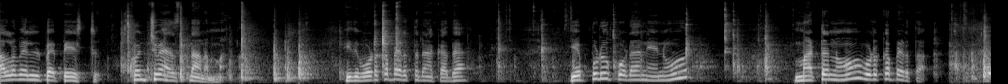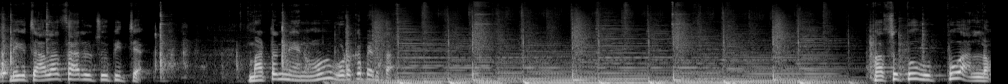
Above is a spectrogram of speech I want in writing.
అల్లం వెల్లుల్లిపాయ పేస్ట్ కొంచెం వేస్తున్నానమ్మా. ఇది ఉడకబెడుతున్నా కదా ఎప్పుడూ కూడా నేను మటను ఉడకపెడతా మీకు చాలాసార్లు చూపించా. మటన్ నేను ఉడకపెడతా పసుపు ఉప్పు అల్లం.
